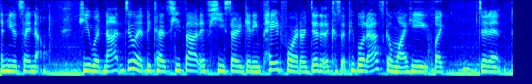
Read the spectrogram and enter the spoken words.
and he would say no. He would not do it because he thought if he started getting paid for it or did it, because people would ask him why he like didn't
